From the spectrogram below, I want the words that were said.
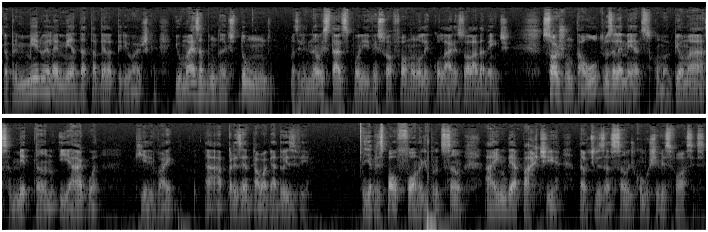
é o primeiro elemento da tabela periódica e o mais abundante do mundo, mas ele não está disponível em sua forma molecular isoladamente. Só junta outros elementos, como a biomassa, metano e água, que ele vai apresentar o H2V. E a principal forma de produção ainda é a partir da utilização de combustíveis fósseis.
